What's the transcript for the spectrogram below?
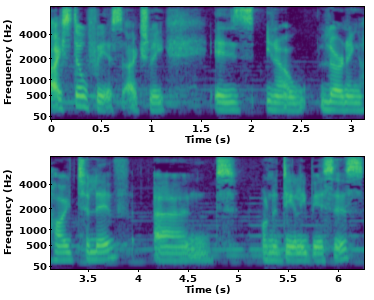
I still face actually is, you know, learning how to live and on a daily basis.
